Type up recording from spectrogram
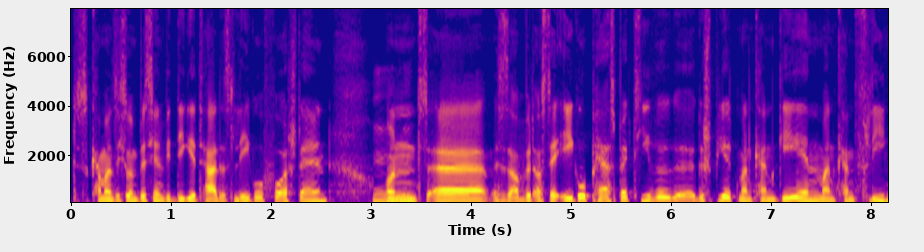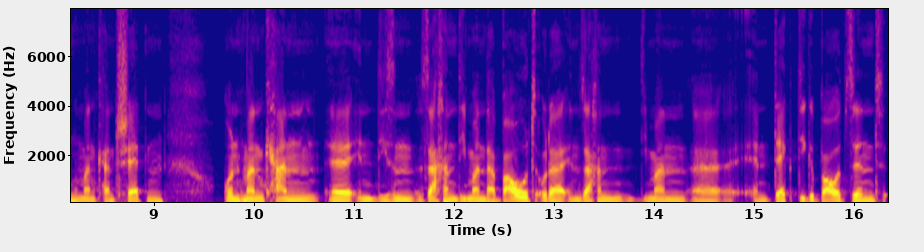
das kann man sich so ein bisschen wie digitales Lego vorstellen. Mhm. Und äh, es ist wird aus der Ego-Perspektive äh, gespielt. Man kann gehen, man kann fliegen, man kann chatten. Und man kann äh, in diesen Sachen, die man da baut oder in Sachen, die man äh, entdeckt, die gebaut sind,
